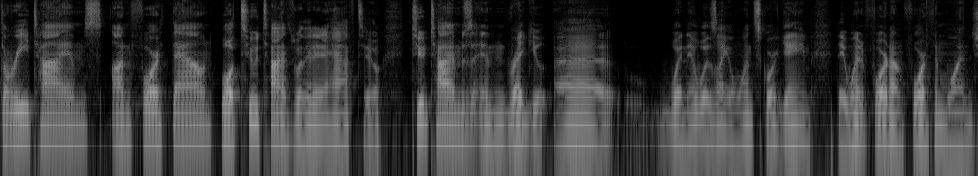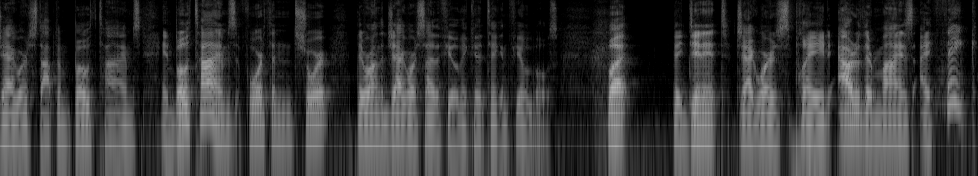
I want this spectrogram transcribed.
three times on fourth down. Well, two times when they didn't have to. Two times in regular uh, when it was like a one score game. They went for it on fourth and one. Jaguars stopped them both times. And both times, fourth and short, they were on the Jaguar side of the field. They could have taken field goals, but they didn't. Jaguars played out of their minds. I think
